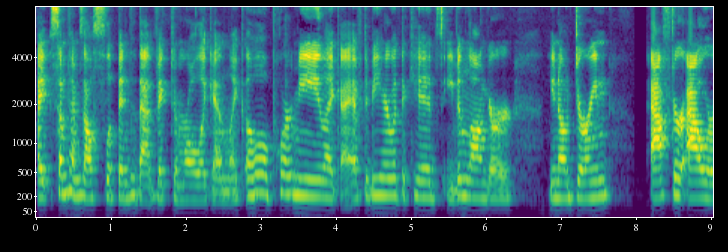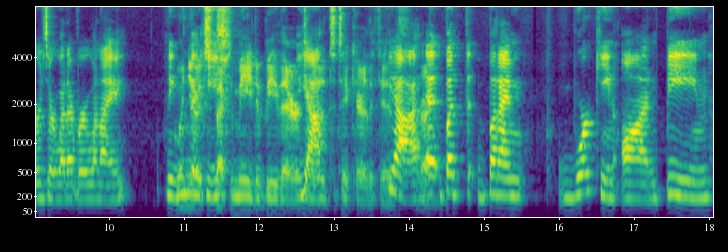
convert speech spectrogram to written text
I sometimes I'll slip into that victim role again like oh poor me like I have to be here with the kids even longer you know during after hours or whatever when I think When you that he expect sh- me to be there to, Yeah. to take care of the kids. yeah, right. eh, but th- but I'm working on being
